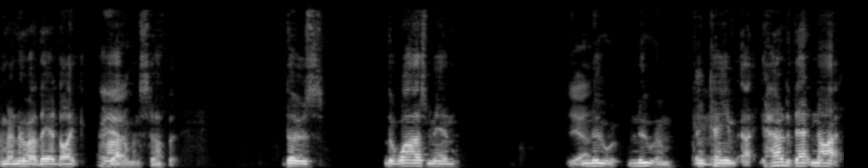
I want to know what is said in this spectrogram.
I mean, I know how they had to like hide Yeah. him and stuff, but those the wise men yeah. knew knew him and Mhm. came. uh, How did that not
